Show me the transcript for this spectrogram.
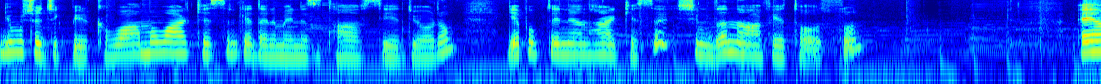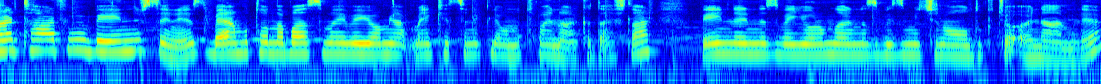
Yumuşacık bir kıvamı var. Kesinlikle denemenizi tavsiye ediyorum. Yapıp deneyen herkese şimdiden afiyet olsun. Eğer tarifimi beğenirseniz beğen butonuna basmayı ve yorum yapmayı kesinlikle unutmayın arkadaşlar. Beğenileriniz ve yorumlarınız bizim için oldukça önemli.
